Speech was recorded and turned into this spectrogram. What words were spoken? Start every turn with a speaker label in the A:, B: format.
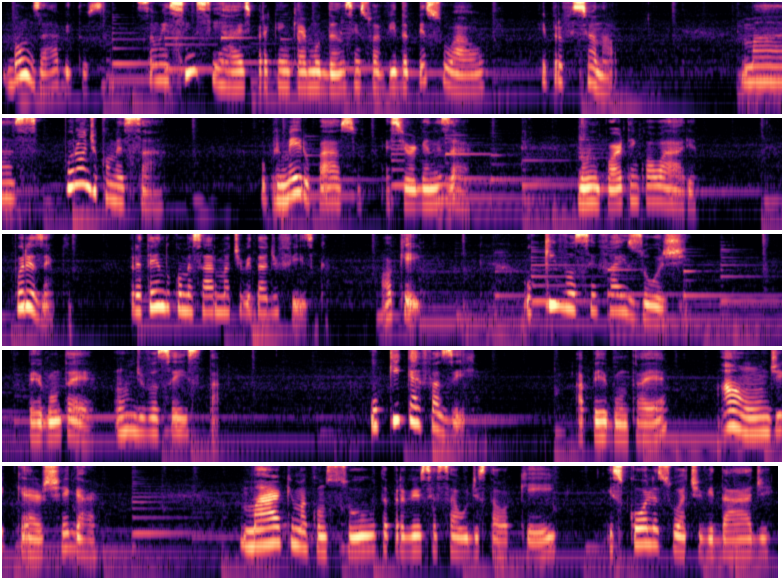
A: Bons hábitos são essenciais para quem quer mudança em sua vida pessoal e profissional. Mas por onde começar? O primeiro passo é se organizar, não importa em qual área. Por exemplo, pretendo começar uma atividade física. Ok. O que você faz hoje? A pergunta é: onde você está? O que quer fazer? A pergunta é: aonde quer chegar? Marque uma consulta para ver se a saúde está ok. Escolha sua atividade,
